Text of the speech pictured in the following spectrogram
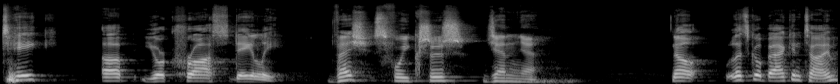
take up your cross daily. weź swój krzyż dziennie. Now, let's go back in time,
